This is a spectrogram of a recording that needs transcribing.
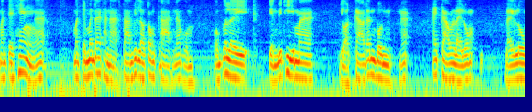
มันจะแห้งนะฮะ มันจะไม่ได้ขนาดตามที่เราต้องการนะผม ผมก็เลยเปลี่ยนวิธีมาหยอดกาวด้านบนนะให้กาวมันไหลลงไหลลง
